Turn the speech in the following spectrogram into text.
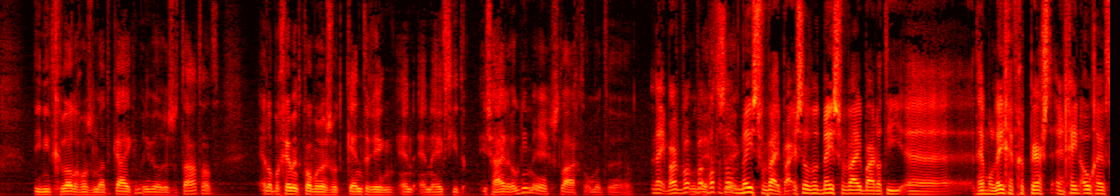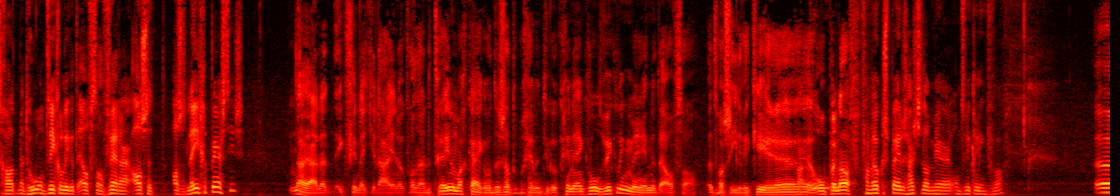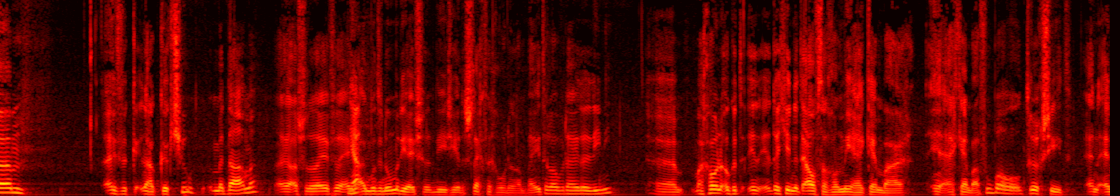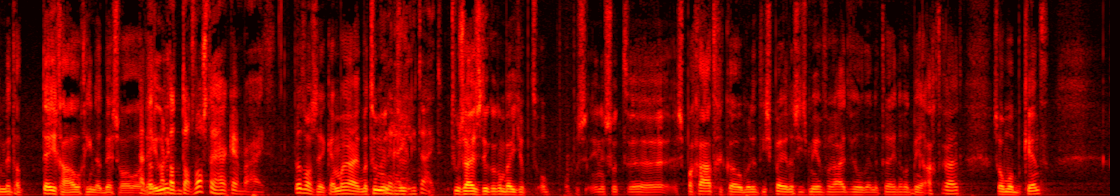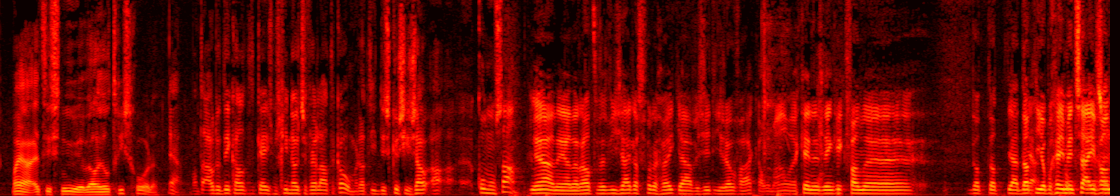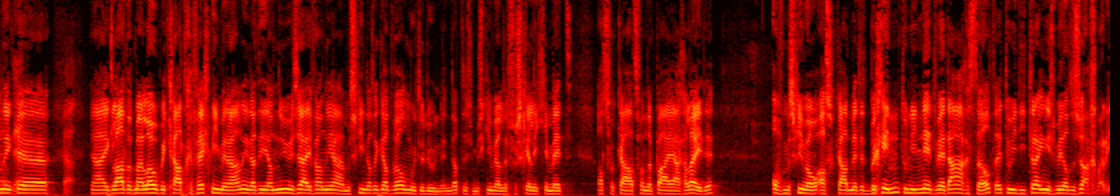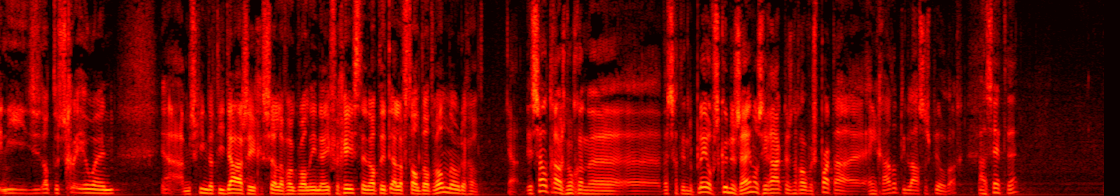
Die niet geweldig was om naar te kijken, maar die wel resultaat had. En op een gegeven moment kwam er een soort kentering. En, en heeft hij het, is hij er ook niet meer in geslaagd om het. eh, Nee, maar wat is dan het meest verwijtbaar? Is het dan het meest verwijtbaar dat hij eh, het helemaal leeg heeft geperst en geen oog heeft gehad met hoe ontwikkel ik het elftal verder als het, als het leeg geperst is? Nou ja, dat, ik vind dat je daarin ook wel naar de trainer mag kijken. Want er zat op een gegeven moment natuurlijk ook geen enkele ontwikkeling meer in het elftal. Het was iedere keer eh, Maar op en af. Van welke spelers had je dan meer ontwikkeling verwacht? Ehm, even, nou, Kukcu met name. Eh, als we er even één Ja. uit moeten noemen. Die, heeft, die is eerder slechter geworden dan beter over de hele linie. Ehm, maar gewoon ook het, dat je in het elftal gewoon meer herkenbaar, herkenbaar voetbal terugziet. En, en met dat tegenhouden ging dat best wel Ja, dat, maar redelijk. Dat, dat, dat was de herkenbaarheid. Was de herkenbaarheid. Maar toen, In de toen, realiteit. toen zijn ze natuurlijk ook een beetje op, op, op in een soort eh, spagaat gekomen. Dat die spelers iets meer vooruit wilden en de trainer wat meer achteruit. Dat is allemaal bekend. Maar ja, het is nu wel heel triest geworden. Ja, want de oude Dick had het Kees misschien nooit zover laten komen dat die discussie zou, ah, kon ontstaan. Ja, nou ja, daar hadden we, wie zei dat vorige week? Ja, we zitten hier zo vaak allemaal. We kennen denk ik van eh, dat, dat, ja, dat Ja, hij op een gegeven moment zei van ik, ja. eh, Ja. Ja, ik laat het maar lopen, ik ga het gevecht niet meer aan. En dat hij dan nu zei van ja, misschien had ik dat wel moeten doen. En dat is misschien wel het verschilletje met advocaat van een paar jaar geleden. Of misschien wel advocaat met het begin, toen hij net werd aangesteld. Hè, toen je die trainingsbeelden zag waarin hij zat te schreeuwen. En ja, misschien dat hij daar zichzelf ook wel in heeft vergist. En dat dit elftal dat wel nodig had. Ja, dit zou trouwens nog een eh, eh, wedstrijd in de play-offs kunnen zijn als Herakles nog over Sparta eh, heen gaat op die laatste speeldag. AZ, hè?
